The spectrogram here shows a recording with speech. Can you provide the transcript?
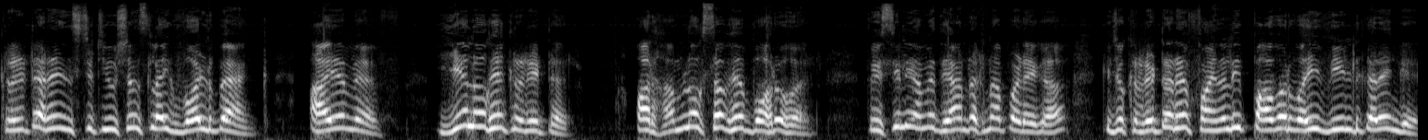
क्रेडिटर है institutions like World Bank IMF ये लोग हैं क्रेडिटर और हम लोग सब हैं बोरोअर तो इसीलिए हमें ध्यान रखना पड़ेगा कि जो क्रेडिटर है फाइनली पावर वही वील्ड करेंगे।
